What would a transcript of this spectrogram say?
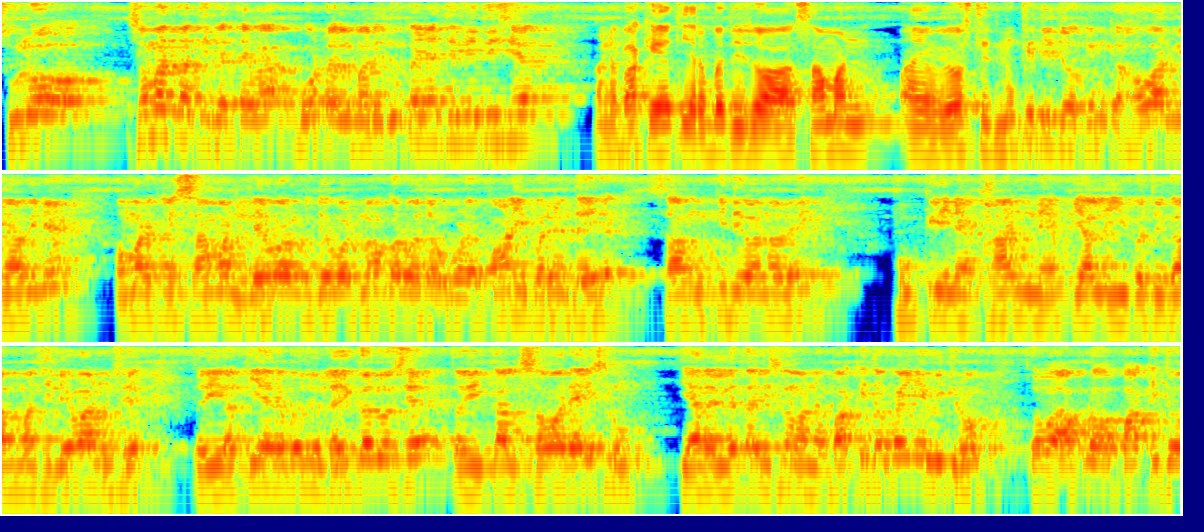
સૂલો સમાજમાંથી લેતા આવ્યા. બોટલ મારી દુકાનેથી લીધી છે. અને બાકી અત્યારે બધી જો આ સામાન અહીં વ્યવસ્થિત મૂકી દીધો. કેમ કે સવારમાં આવીને અમારે કંઈ સામાન લેવડ દેવડ ન કરવા જવું પડે. પાણી ભરીને ડાયરેક્ટ સા મૂકી દેવાનો રહી. ભૂકીને ખાંડ ને પ્યાલી એ બધું ગામમાંથી લેવાનું છે. તો એ અત્યારે બધું લઈ ગયેલું છે. તો એ કાલ સવારે આવીશું, ત્યારે લેતા આવીશું. અને બાકી તો કંઈ નહીં મિત્રો. તો આપણો બાકી તો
